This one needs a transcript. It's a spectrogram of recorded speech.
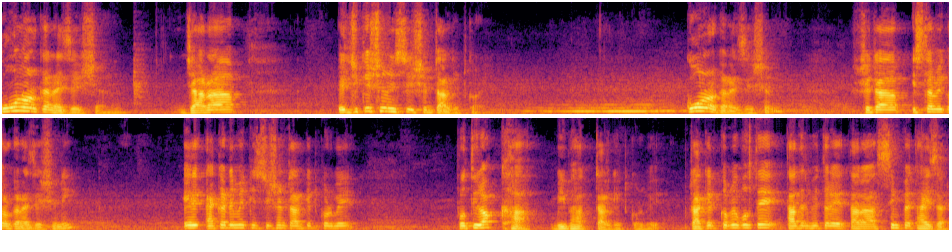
কোন অর্গানাইজেশন যারা এডুকেশন ইনস্টিটিউশন টার্গেট করে। কোন অর্গানাইজেশন সেটা ইসলামিক অর্গানাইজেশনই একাডেমিক ইনস্টিটিউশন টার্গেট করবে, প্রতিরক্ষা বিভাগ টার্গেট করবে। টার্গেট করবে বলতে তাদের ভিতরে তারা সিম্পেথাইজার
